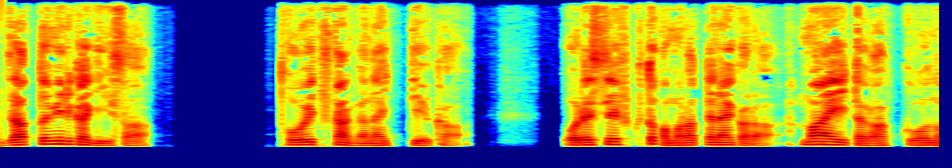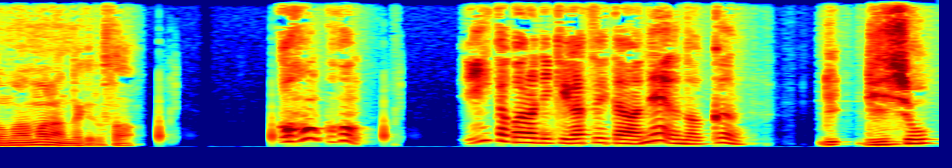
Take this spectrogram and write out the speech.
ざっと見る限りさ、統一感がないっていうか、俺制服とかもらってないから、前いた学校のまんまなんだけどさ。いいところに気がついたわね、宇野くん。り、理事長？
